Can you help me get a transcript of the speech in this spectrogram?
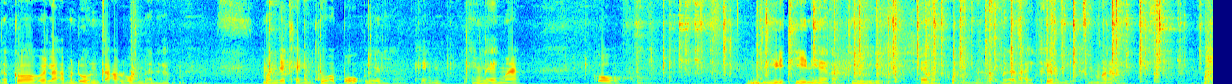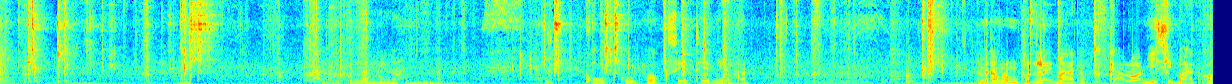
แล้วก็เวลามันโดนกาวร้อนไปนะครับ มันจะแข็งตัวโป๊กเลยนะครับ แข็งแข็งแรงมาก ก็ มีวิธีนี้นะครับที่ใช้ได้ผลนะครับเมื่อหลายเครื่องที่ทำมาอันนี้เป็นลงนี้เนาะขูดขูดขูดพวกเศษเทนี่ออกก่อน ไม่ต้องลงทุนอะไรมากครับกาวร้อน20 บาทพอ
